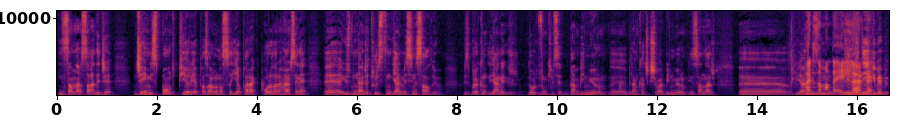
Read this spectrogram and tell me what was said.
İnsanlar sadece James Bond PR'ya pazarlaması yaparak oralara her sene e, yüz binlerce turistin gelmesini sağlıyor. Biz bırakın yani doğru düzgün kimse ben bilmiyorum. E, bilen kaç kişi var bilmiyorum. İnsanlar e, yani Aynı zamanda bilmediği 50'lerde gibi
